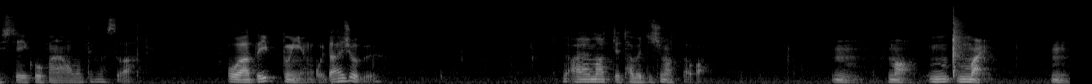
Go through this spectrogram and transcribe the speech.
試していこうかな思ってますわ。おいあと1分やんこれ大丈夫？誤って食べてしまったわ。うんまあううまい。うん。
